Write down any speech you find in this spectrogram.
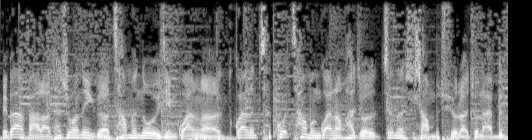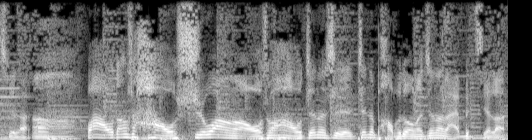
没办法了。”她说：“那个舱门都已经关了，关了舱舱门关的话，就真的是上不去了，就来不及了。”啊！哇！我当时好失望啊！我说：“啊，我真的是真的跑不动了，真的来不及了。”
